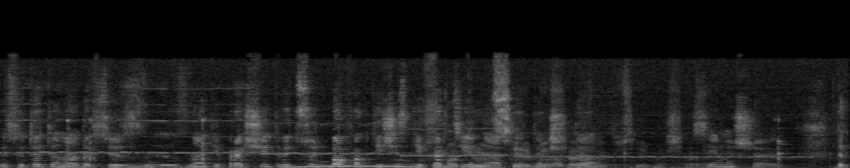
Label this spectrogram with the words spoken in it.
То есть вот это надо все знать и просчитывать. Судьба фактически Ну, картины смотрю, от все этого, мешают, да? Все мешают. Все мешают. Так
